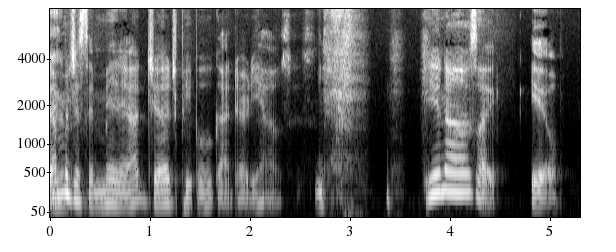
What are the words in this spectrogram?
I'm gonna just admit it. I judge people who got dirty houses. you know, it's like, ew.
